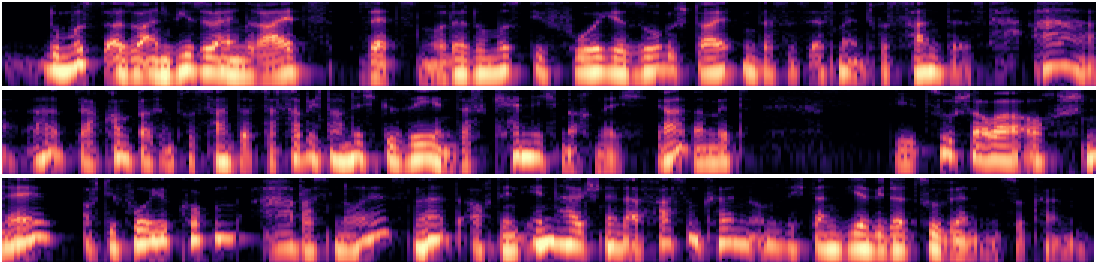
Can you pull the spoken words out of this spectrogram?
du musst also einen visuellen Reiz setzen oder du musst die Folie so gestalten, dass es erstmal interessant ist. Ah, ah da kommt was Interessantes. Das habe ich noch nicht gesehen. Das kenne ich noch nicht. Ja, damit die Zuschauer auch schnell auf die Folie gucken. Ah, was Neues. Ne? Auch den Inhalt schnell erfassen können, um sich dann dir wieder zuwenden zu können.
